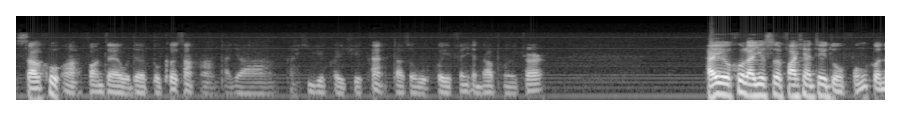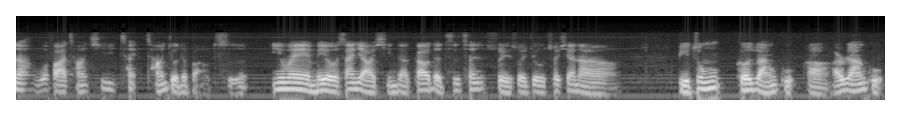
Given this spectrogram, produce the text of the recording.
稍后啊放在我的博客上啊，大家感兴趣可以去看，到时候我会分享到朋友圈。还有后来就是发现这种缝合呢无法长期长长久的保持，因为没有三角形的高的支撑，所以说就出现了鼻中隔软骨啊、耳软骨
